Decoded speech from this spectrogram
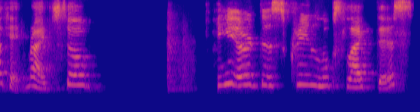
okay, right. So here the screen looks like this.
